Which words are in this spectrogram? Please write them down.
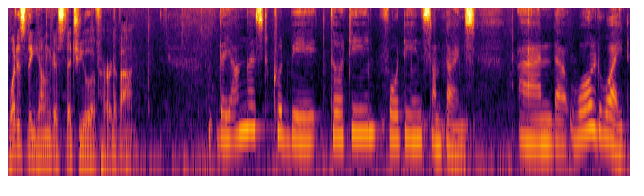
What is the youngest that you have heard about? The youngest could be 13, 14 sometimes. And uh, worldwide,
